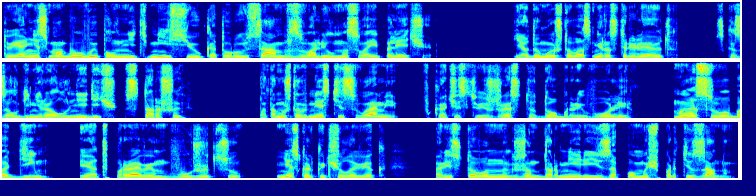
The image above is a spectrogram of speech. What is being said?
то я не смогу выполнить миссию, которую сам взвалил на свои плечи. «Я думаю, что вас не расстреляют», — сказал генерал Недич старший, «потому что вместе с вами в качестве жеста доброй воли мы освободим и отправим в Ужицу несколько человек, арестованных жандармерией за помощь партизанам.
